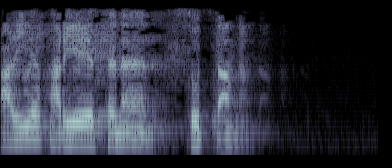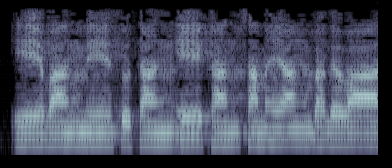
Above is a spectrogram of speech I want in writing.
අරිය පරියේෂණ සුත්තං. එවං මේ සුතං ඒකං සමයං භගවා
